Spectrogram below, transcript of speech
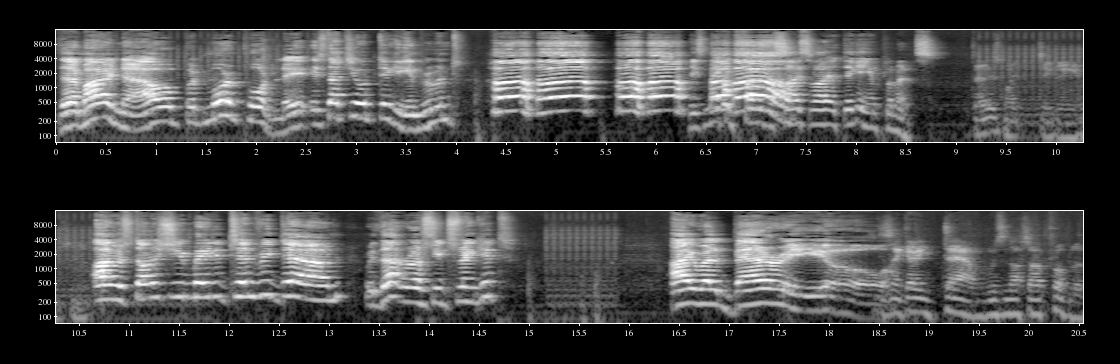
They're mine now, but more importantly, is that your digging implement? Ha ha! Ha ha! He's making ha, fun of the size of our digging implements. That is my digging implement. I'm astonished you made it ten feet down with that rusty trinket. I will bury you. So going down was not our problem.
